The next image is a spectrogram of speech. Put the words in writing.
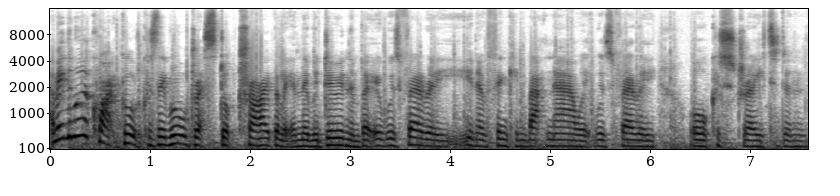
I mean, they were quite good because they were all dressed up tribally and they were doing them, but it was very, you know, thinking back now, it was very orchestrated and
